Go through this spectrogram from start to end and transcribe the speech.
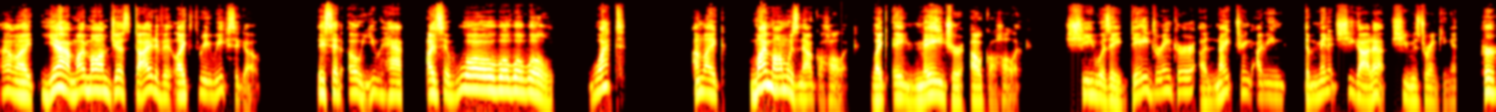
I'm like, yeah, my mom just died of it like three weeks ago. They said, oh, you have, I said, whoa, whoa, whoa, whoa. What? I'm like, my mom was an alcoholic, like a major alcoholic. She was a day drinker, a night drink. I mean, the minute she got up, she was drinking and her,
